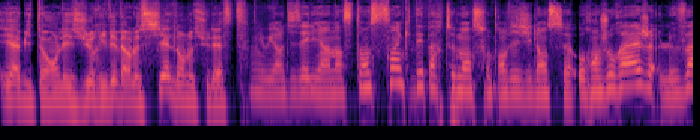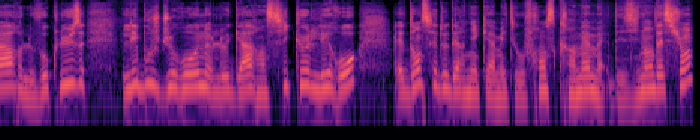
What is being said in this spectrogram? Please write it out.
et habitants, les yeux rivés vers le ciel dans le sud-est. oui, on le disait il y a un instant, cinq départements sont en vigilance orange orage, le Var, le Vaucluse, les Bouches-du-Rhône, le Gard ainsi que l'Hérault. Dans ces deux derniers cas, Météo France craint même des inondations.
